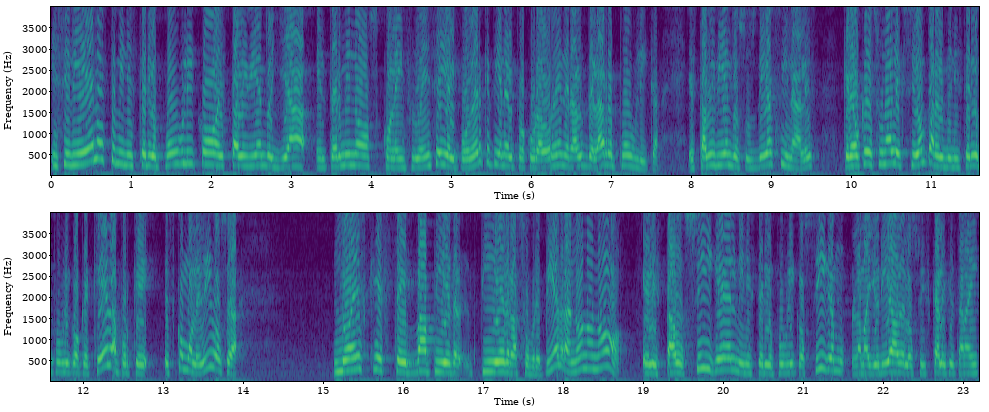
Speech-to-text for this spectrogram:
y si bien este Ministerio Público está viviendo ya en términos con la influencia y el poder que tiene el Procurador General de la República, está viviendo sus días finales, creo que es una lección para el Ministerio Público que queda, porque es como le digo, o sea, no es que se va piedra, piedra sobre piedra, no, no, no. El Estado sigue, el Ministerio Público sigue, la mayoría de los fiscales que están ahí,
